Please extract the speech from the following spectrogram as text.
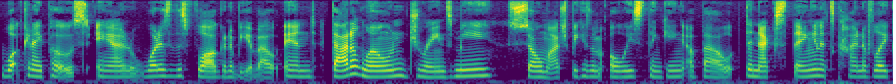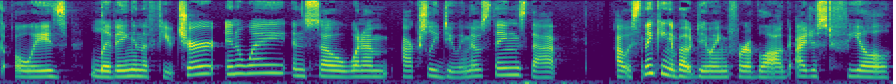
what can I post and what is this vlog going to be about? And that alone drains me so much because I'm always thinking about the next thing and it's kind of like always living in the future in a way. And so when I'm actually doing those things that I was thinking about doing for a vlog, I just feel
